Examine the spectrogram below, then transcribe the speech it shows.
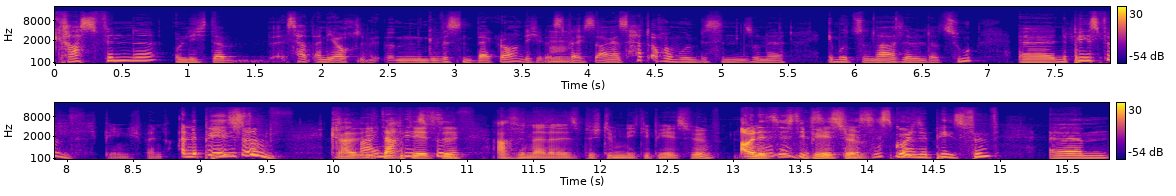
krass finde. Und ich da, es hat eigentlich auch einen gewissen Background, ich werde es gleich sagen. Es hat auch irgendwo ein bisschen so eine emotionales Level dazu. Äh, eine PS5. Ich bin gespannt. Ah, eine PS5. PS5. Gerade, ich Meine dachte jetzt, PS5. äh, ach so, nein, dann ist es bestimmt nicht die PS5. Aber jetzt Nein, ist die nein, PS5. Es ist, es ist Gut. meine PS5. Ähm,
